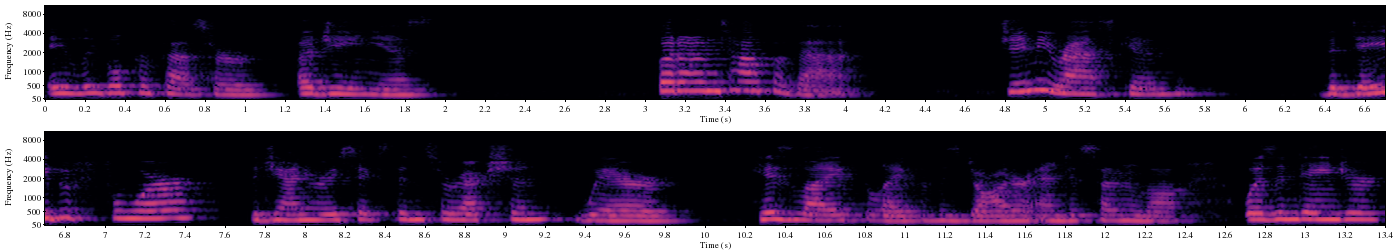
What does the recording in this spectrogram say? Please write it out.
a legal professor, a genius. But on top of that, Jamie Raskin, the day before the January 6th insurrection, where his life, the life of his daughter and his son in law, was in danger,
